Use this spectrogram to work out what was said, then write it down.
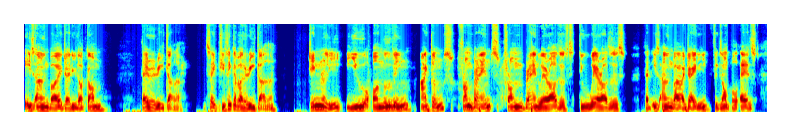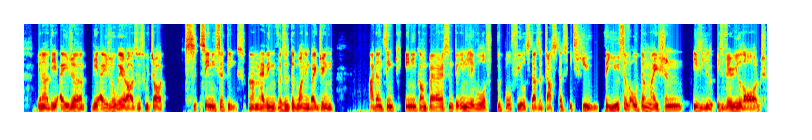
is owned by JD.com. They're a retailer. So if you think about a retailer, generally you are moving items from brands, from brand warehouses to warehouses that is owned by JD, for example, as you know the Asia the Asia warehouses, which are semi cities. Um, having visited one in Beijing, I don't think any comparison to any level of football fields does it justice. It's huge. The use of automation is is very large,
